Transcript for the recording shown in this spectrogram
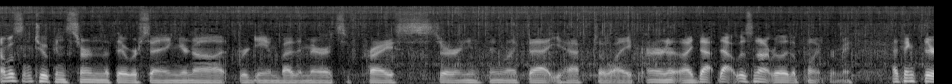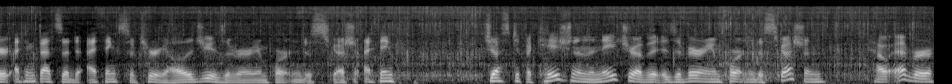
I wasn't too concerned that they were saying you're not redeemed by the merits of Christ or anything like that. You have to like earn it. Like that that was not really the point for me. I think there I think that's a I think soteriology is a very important discussion. I think justification and the nature of it is a very important discussion. However,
